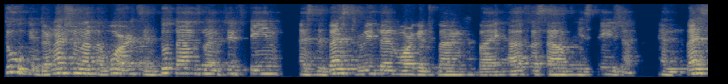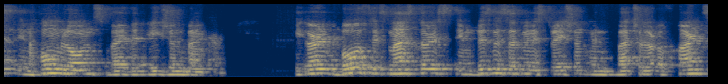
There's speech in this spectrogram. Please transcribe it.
two international awards in 2015 as the best retail mortgage bank by Alpha Southeast Asia and Best in Home Loans by the Asian Banker. He earned both his master's in business administration and Bachelor of Arts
